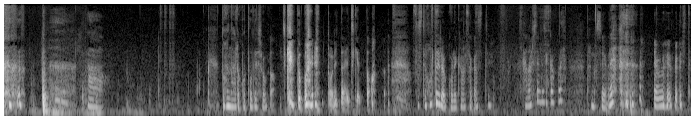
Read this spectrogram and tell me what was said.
ああ。どうなることでしょうか。チケット取り取りたいチケット。そしてホテルをこれから探して。探してる時間もね楽しいよね。MF でした。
